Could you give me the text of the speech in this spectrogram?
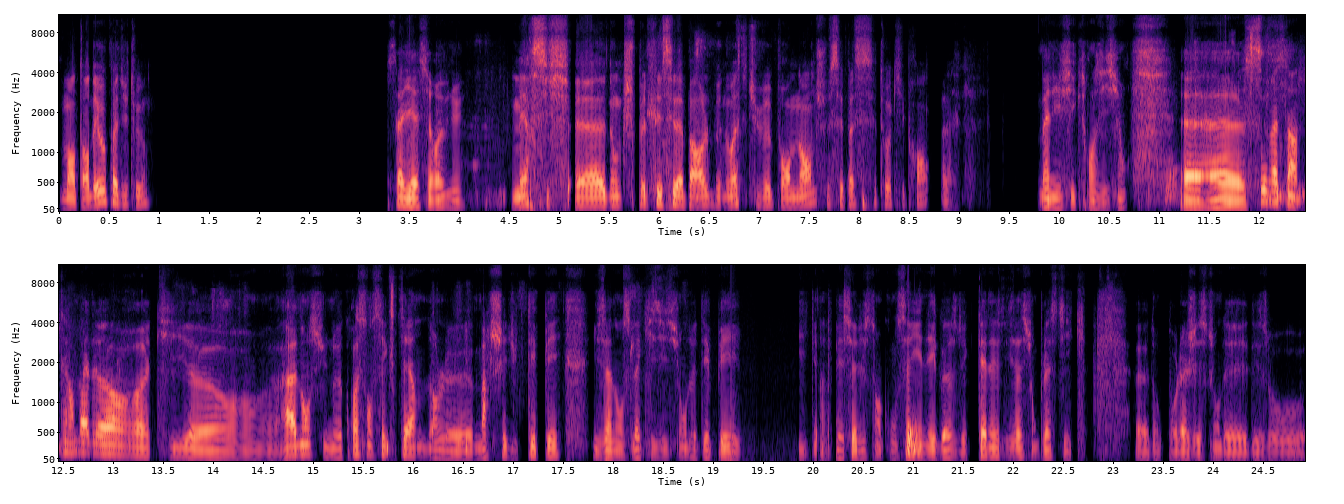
Vous m'entendez ou pas du tout? Ça y est, c'est revenu. Merci. Euh, donc je peux te laisser la parole, Benoît, si tu veux, pour Nantes. Je ne sais pas si c'est toi qui prends. Magnifique transition. Euh, ce matin, Thermador euh, qui annonce une croissance externe dans le marché du TP. Ils annoncent l'acquisition de TP un spécialiste en conseil et négoce de canalisation plastique, euh, donc pour la gestion des, eaux,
